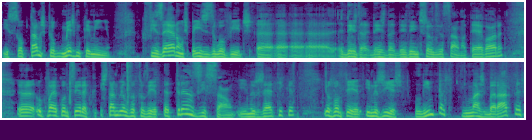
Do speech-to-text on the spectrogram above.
e se optarmos pelo mesmo caminho que fizeram os países desenvolvidos uh, uh, uh, desde, a, desde, a, desde a industrialização até agora, o que vai acontecer é que, estando eles a fazer a transição energética, eles vão ter energias limpas, mais baratas,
